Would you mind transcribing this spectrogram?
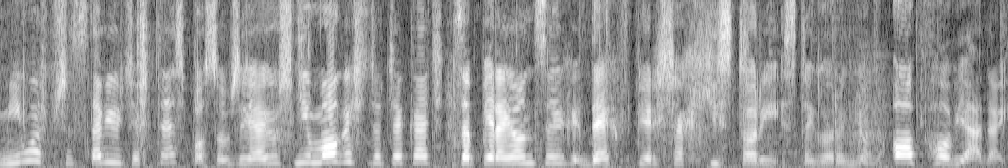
Miłosz przedstawił Cię w ten sposób, że ja już nie mogę się doczekać zapierających dech w piersiach historii z tego regionu. Opowiadaj.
